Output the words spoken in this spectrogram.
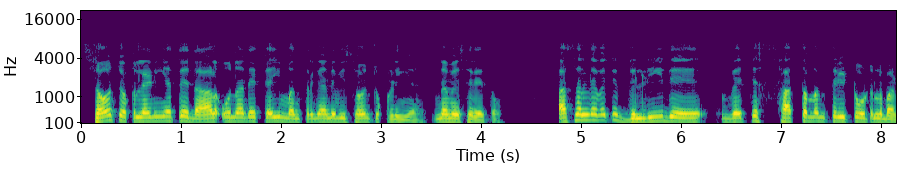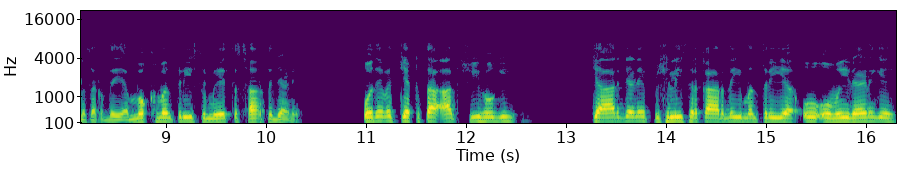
ਸਹੁੰ ਚੁੱਕ ਲੈਣੀ ਹੈ ਤੇ ਨਾਲ ਉਹਨਾਂ ਦੇ ਕਈ ਮੰਤਰੀਆਂ ਨੇ ਵੀ ਸਹੁੰ ਚੁੱਕਣੀ ਹੈ ਨਵੇਂ ਸਿਰੇ ਤੋਂ। ਅਸਲ ਦੇ ਵਿੱਚ ਦਿੱਲੀ ਦੇ ਵਿੱਚ 7 ਮੰਤਰੀ ਟੋਟਲ ਬਣ ਸਕਦੇ ਆ। ਮੁੱਖ ਮੰਤਰੀ ਸਮੇਤ 7 ਜਣੇ। ਉਹਦੇ ਵਿੱਚ ਇੱਕ ਤਾਂ ਆਤਸ਼ੀ ਹੋਗੀ ਚਾਰ ਜਣੇ ਪਿਛਲੀ ਸਰਕਾਰ ਦੇ ਮੰਤਰੀ ਆ, ਉਹ ਉਵੇਂ ਹੀ ਰਹਿਣਗੇ।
